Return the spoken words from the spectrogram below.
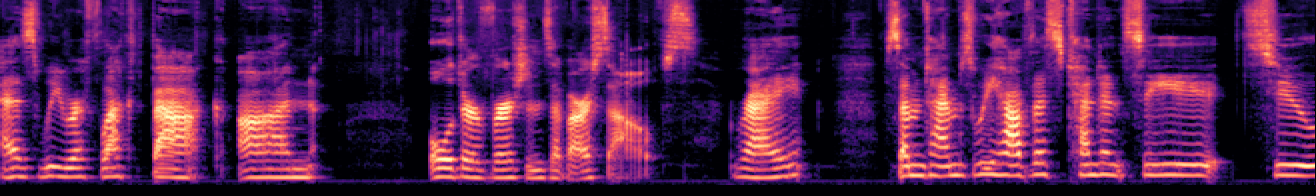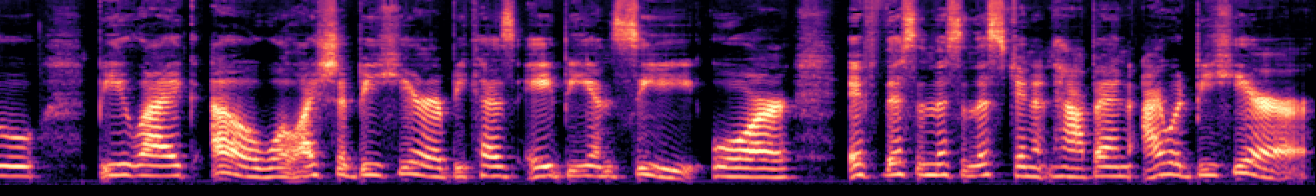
as we reflect back on older versions of ourselves, right? Sometimes we have this tendency to be like, oh, well, I should be here because A, B, and C. Or if this and this and this didn't happen, I would be here.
